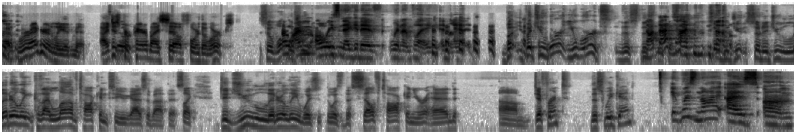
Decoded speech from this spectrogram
I regularly admit. I just So- prepare myself for the worst. So what? Oh, was I'm your- always negative when I'm playing in my head. but but you weren't you weren't this, this Not that weekend. time. So did you? So did you literally? Because I love talking to you guys about this. Like, did you literally was was the self talk in your head um, different this weekend? it was not as um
